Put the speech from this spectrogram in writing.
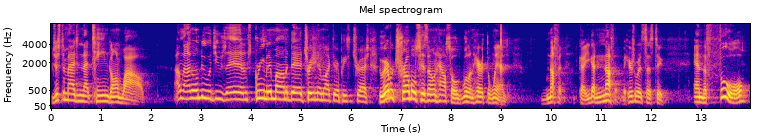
just imagine that teen gone wild. I'm not going to do what you said. I'm screaming at mom and dad, treating them like they're a piece of trash. Whoever troubles his own household will inherit the wind. Nothing. Okay, you got nothing. But here's what it says too. And the fool,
